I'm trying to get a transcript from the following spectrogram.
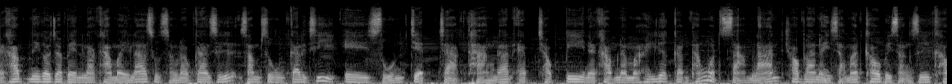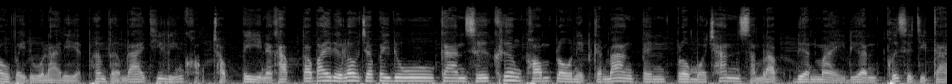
นะครับ นี่ก็จะเป็นราคาใหม่ล่าสุดสำหรับการซื้อ Samsung Galaxy A07 จากทางด้านแอป s h อ p e e นะครับนำมาให้เลือกกันทั้งหมด3ล้าน ชอบร้านไหนสามารถเข้าไปสั่งซื้อเข้าไปดูรายละเอียดเพิ่มเติมได้ที่ลิงก์ของ s h อ p e e นะครับ ต่อไปเดี๋ยวเราจะไปดูการซื้อเครื่องพร้อมโปรเน็ตกันบ้างเป็นโปรโมชั่นสำหรับเดือนใหม่เดือนพฤศจิกา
